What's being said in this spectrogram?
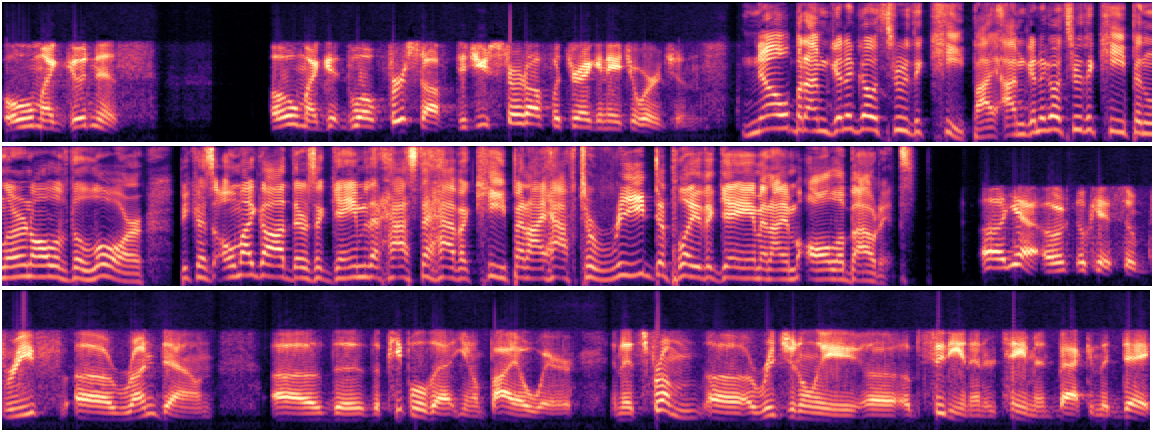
Oh my goodness. Oh my good. Well, first off, did you start off with Dragon Age Origins? No, but I'm gonna go through the keep. I, I'm gonna go through the keep and learn all of the lore because oh my god, there's a game that has to have a keep, and I have to read to play the game, and I'm all about it. Uh, yeah. Okay. So brief uh, rundown. Uh, the the people that you know Bioware, and it's from uh, originally uh, Obsidian Entertainment back in the day.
